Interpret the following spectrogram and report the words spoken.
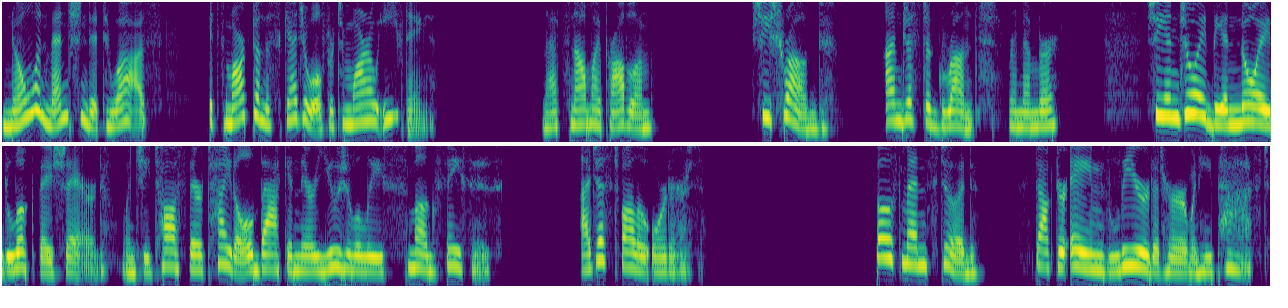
No one mentioned it to us. It's marked on the schedule for tomorrow evening. That's not my problem. She shrugged. I'm just a grunt, remember? She enjoyed the annoyed look they shared when she tossed their title back in their usually smug faces. I just follow orders. Both men stood Dr. Ames leered at her when he passed,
